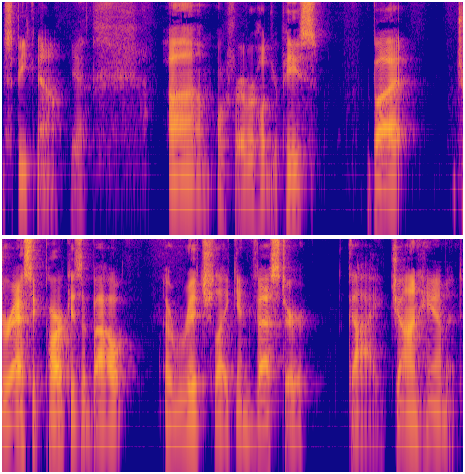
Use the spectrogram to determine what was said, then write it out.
speak now Yeah. um, or forever hold your peace. But Jurassic Park is about a rich, like, investor guy, John Hammond.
